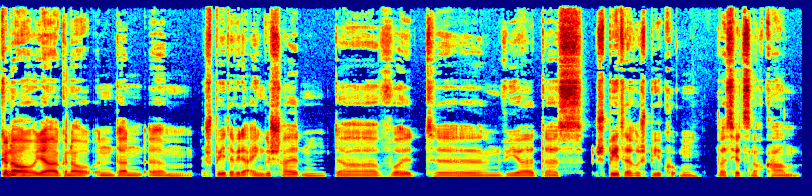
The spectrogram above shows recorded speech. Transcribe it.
Genau, ja, genau. Und dann ähm, später wieder eingeschalten, da wollten wir das spätere Spiel gucken, was jetzt noch kam,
